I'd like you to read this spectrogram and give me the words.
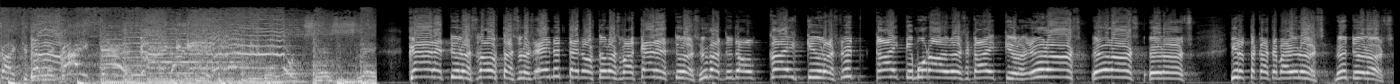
Kaikki tälle, kaikki! Kädet ylös, noustais ylös. Ei nyt ei nousta ylös, vaan kädet ylös. Hyvät, nyt on kaikki ylös. Nyt kaikki muna ylös ja kaikki ylös. Ylös, ylös, ylös. Kirjoittakaa tämä ylös. Nyt ylös.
